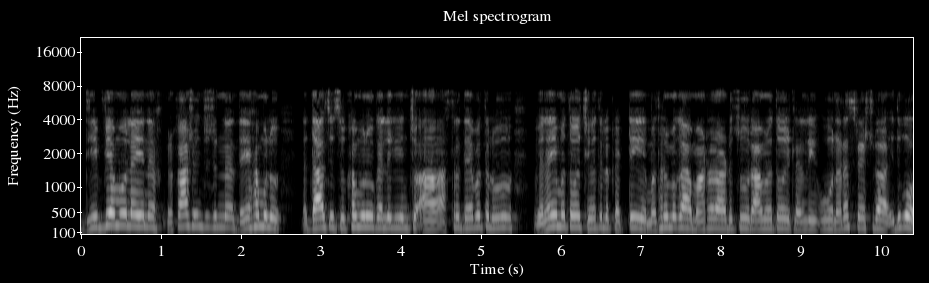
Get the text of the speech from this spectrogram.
దివ్యములైన ప్రకాశించుచున్న దేహములు దాల్చి సుఖమును కలిగించు ఆ అస్త్రదేవతలు వినయముతో చేతులు కట్టి మధురముగా మాట్లాడుచు రాములతో ఇట్లని ఓ నరశ్రేష్ఠుడా ఇదిగో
